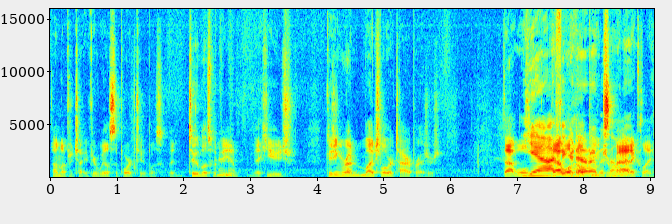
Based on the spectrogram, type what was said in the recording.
I don't know if your ti- if your wheels support tubeless, but tubeless would be a, a huge because you can run much lower tire pressures. That will Yeah, I that will figured out help I you was on a- dramatically.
